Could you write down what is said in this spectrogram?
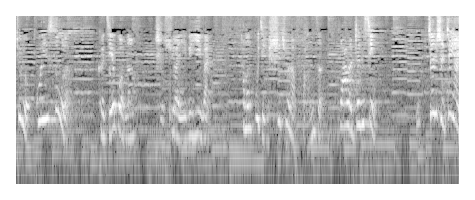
就有归宿了，可结果呢，只需要一个意外，他们不仅失去了房子，花了征信。正是这样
